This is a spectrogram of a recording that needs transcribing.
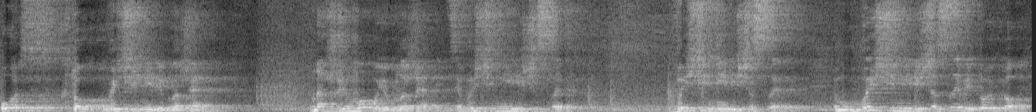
Ось хто в вищій мірі блажений. Нашою мовою блажений це вищій мірі щасливий. Вищій мірі щасливий. Тому в вищій мірі щасливий той, хто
